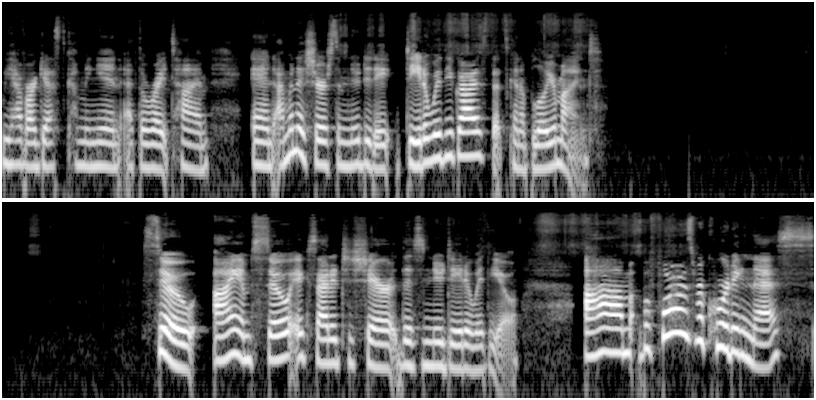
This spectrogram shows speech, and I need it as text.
we have our guests coming in at the right time and i'm going to share some new data with you guys that's going to blow your mind So, I am so excited to share this new data with you. Um, before I was recording this,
